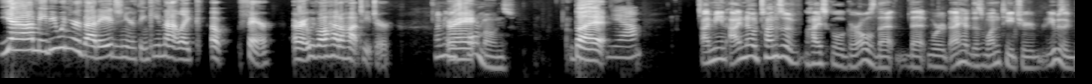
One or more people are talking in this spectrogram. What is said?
yeah, maybe when you're that age and you're thinking that, like, oh, fair. All right, we've all had a hot teacher, I mean, right. it's hormones. but yeah. I mean, I know tons of high school girls that that were. I had this one teacher. He was a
